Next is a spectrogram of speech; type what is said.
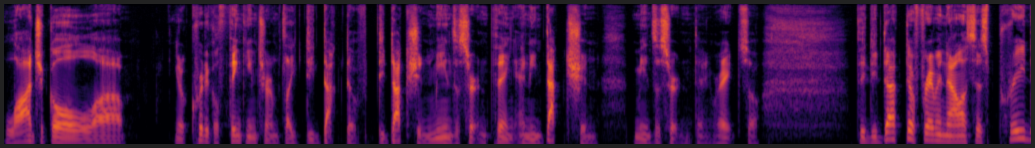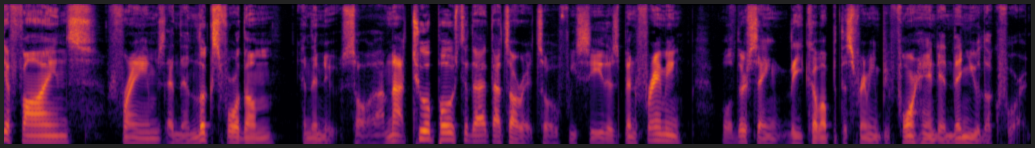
logical. Uh, you know, critical thinking terms like deductive. Deduction means a certain thing, and induction means a certain thing, right? So the deductive frame analysis predefines frames and then looks for them in the news. So I'm not too opposed to that. That's all right. So if we see there's been framing, well, they're saying that you come up with this framing beforehand and then you look for it.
